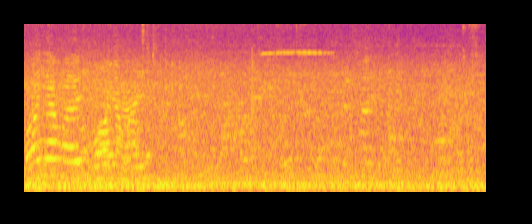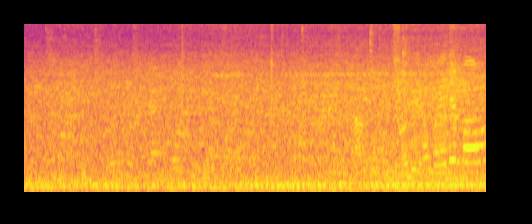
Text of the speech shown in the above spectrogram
Có nha mày, có nha mày. Không mày đấy không?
